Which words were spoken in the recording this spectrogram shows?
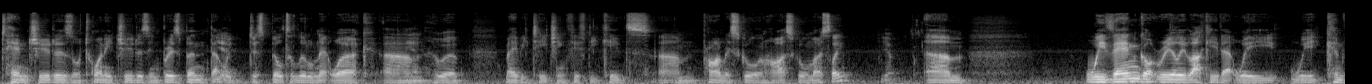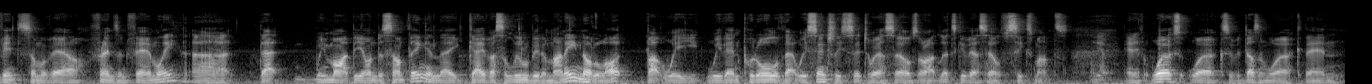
10 tutors or 20 tutors in Brisbane that we just built a little network um, who were maybe teaching 50 kids, um, primary school and high school mostly. Yep. Um, we then got really lucky that we we convinced some of our friends and family uh, that we might be onto something, and they gave us a little bit of money, not a lot, but we we then put all of that. We essentially said to ourselves, "All right, let's give ourselves six months, yep. and if it works, it works. If it doesn't work, then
